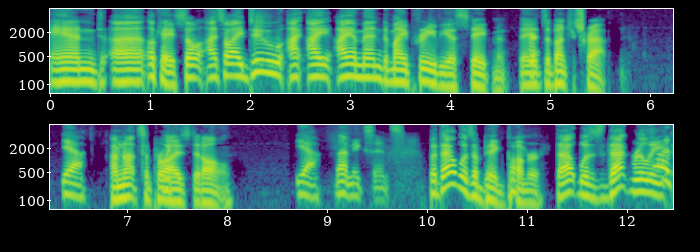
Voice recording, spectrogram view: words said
And uh, okay, so I so I do I, I I amend my previous statement. It's a bunch of crap. Yeah. I'm not surprised at all. Yeah, that makes sense. But that was a big bummer. That was that really Yes.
